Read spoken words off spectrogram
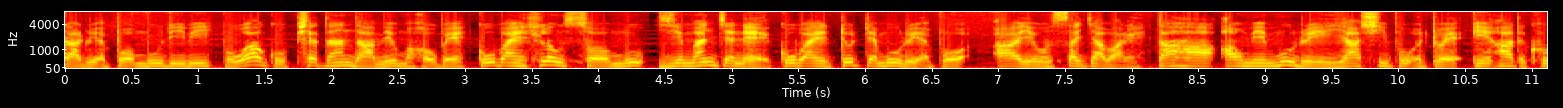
တာတွေအပေါ်မူတည်ပြီးဘဝကိုဖျက်ဆီးတာမျိုးမဟုတ်ပဲကိုယ်ပိုင်လှုံ့ဆော်မှုယဉ်မှန်းချက်နဲ့ကိုယ်ပိုင်တိုးတက်မှုတွေအပေါ်အာယုံစိုက်ကြပါတယ်ဒါဟာအောင်မြင်မှုတွေရရှိဖို့အတွက်အင်အားတစ်ခု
